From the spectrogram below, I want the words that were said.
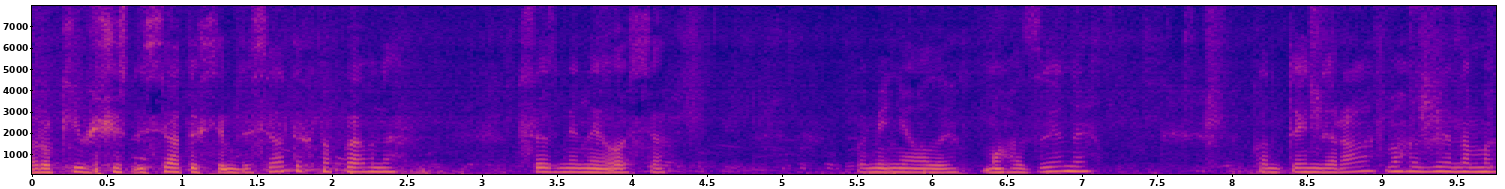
років 60-х, 70-х, напевне, все змінилося. Поміняли магазини, контейнера з магазинами.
